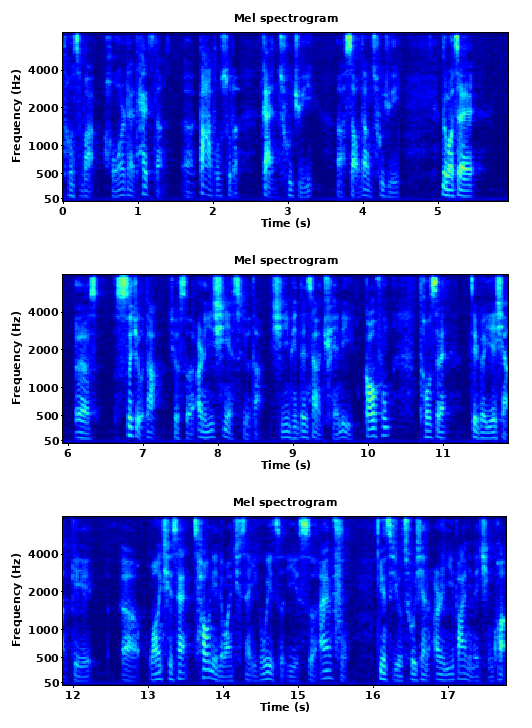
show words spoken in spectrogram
同时把红二代太子党呃大多数的赶出局啊，扫荡出局。那么在呃。十九大就是二零一七年十九大，习近平登上权力高峰，同时呢，这个也想给呃王岐山超龄的王岐山一个位置，以示安抚，因此就出现了二零一八年的情况。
